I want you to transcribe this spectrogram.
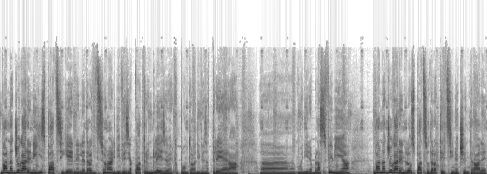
vanno a giocare negli spazi che nelle tradizionali difese a 4 inglese, perché appunto la difesa a 3 era, eh, come dire, blasfemia, vanno a giocare nello spazio tra terzino e centrale.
